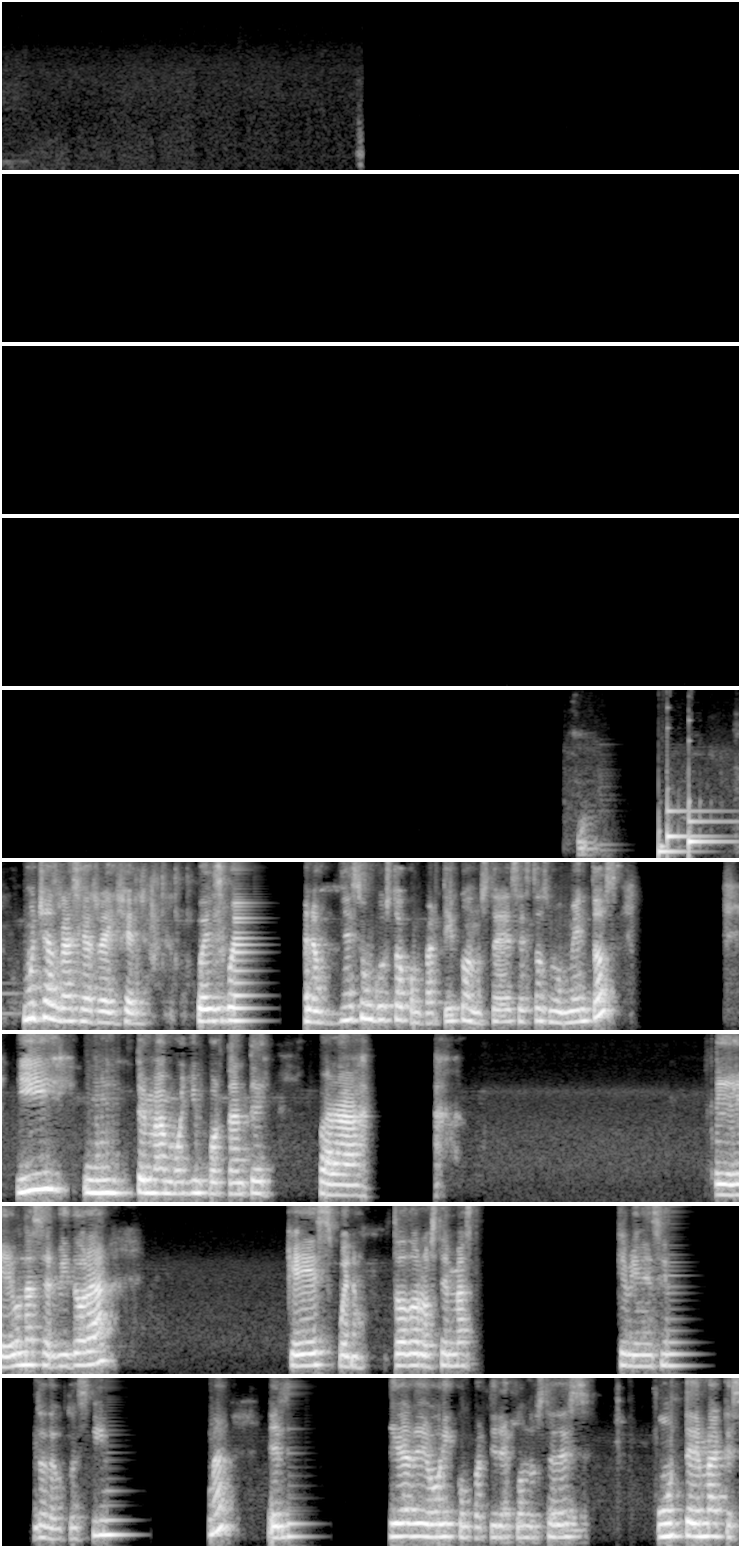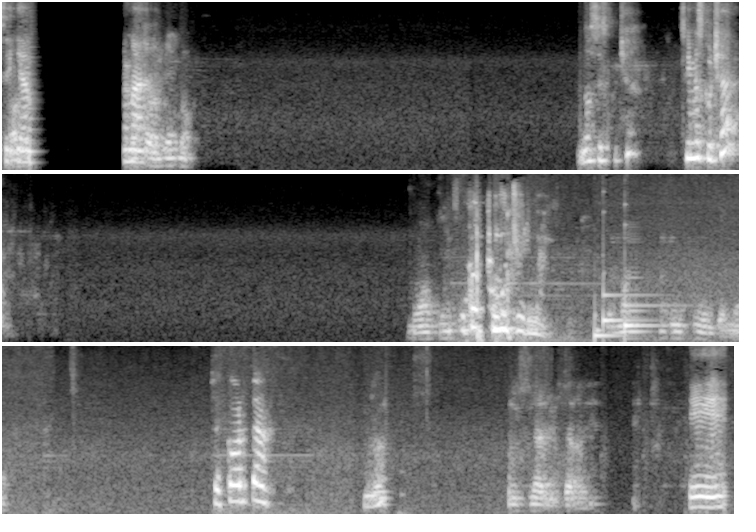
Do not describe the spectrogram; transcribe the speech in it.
Muchas gracias, Rachel. Pues bueno, es un gusto compartir con ustedes estos momentos y un tema muy importante para eh, una servidora que es, bueno, todos los temas que vienen siendo de autoestima. El día de hoy compartiré con ustedes un tema que se llama ¿No se escucha? ¿Sí me escucha? Se corta mucho, Irma. Se corta. Eh,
